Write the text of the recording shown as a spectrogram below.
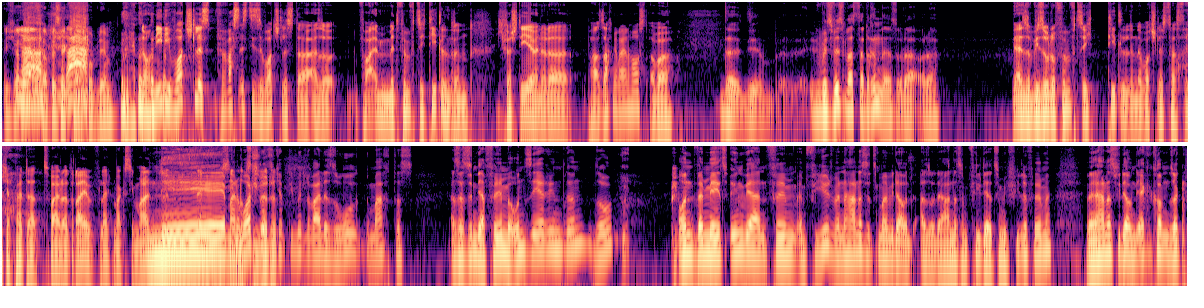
ich hatte Ja. da bisher kein Problem. Ich habe noch nie die Watchlist. Für was ist diese Watchlist da? Also vor allem mit 50 Titeln drin. Ich verstehe, wenn du da ein paar Sachen reinhaust, aber Da, die, du willst wissen, was da drin ist, oder? oder? also wieso du 50 Titel in der Watchlist hast? Ich habe halt da zwei oder drei, vielleicht maximal. drin, Nee, meine Watchlist, würde. ich habe die mittlerweile so gemacht, dass. Also es sind ja Filme und Serien drin, so. Und wenn mir jetzt irgendwer einen Film empfiehlt, wenn Hannes jetzt mal wieder, und also der Hannes empfiehlt ja ziemlich viele Filme, wenn Hannes wieder um die Ecke kommt und sagt,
